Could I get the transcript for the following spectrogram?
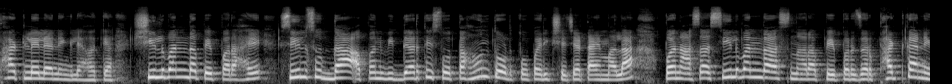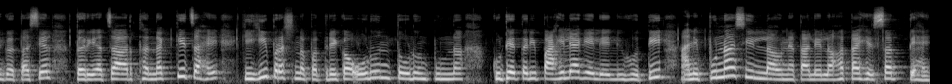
फाटलेल्या निघल्या होत्या. शिलबंद पेपर आहे. सीलसुद्धा आपण विद्यार्थी स्वतःहून तोडतो परीक्षेच्या टायमाला. पण असा सीलबंद असणारा पेपर जर फाटका निघत असेल तर याचा अर्थ नक्कीच आहे की ही प्रश्नपत्रिका ओढून तोडून पुन्हा कुठेतरी पाहिल्या गेलेली होती आणि पुन्हा सील लावण्यात आलेला होता हे सत्य आहे.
